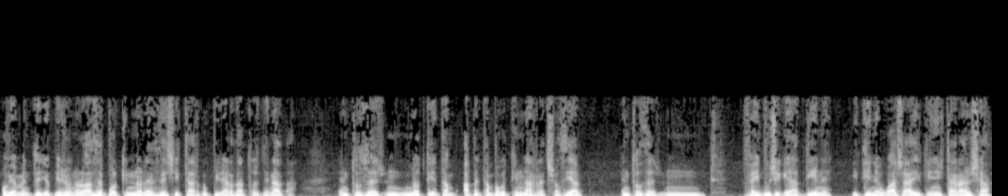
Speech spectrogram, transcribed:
Obviamente yo pienso que no lo hace porque no necesita recopilar datos de nada. Entonces, no tiene, Apple tampoco tiene una red social. Entonces, mm, Facebook sí que la tiene. Y tiene WhatsApp y tiene Instagram. O sea,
